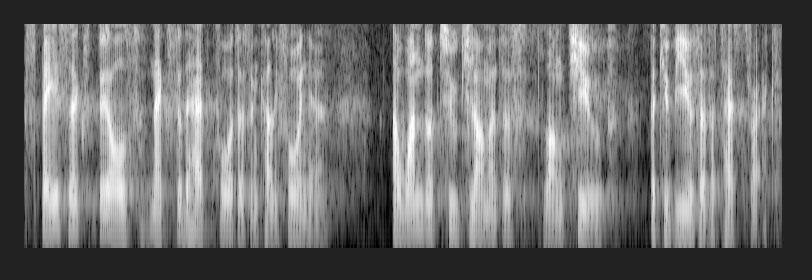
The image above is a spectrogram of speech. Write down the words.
SpaceX built next to the headquarters in California a one to two kilometers long tube that could be used as a test track.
